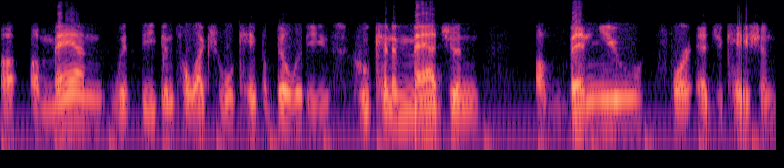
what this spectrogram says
a, a man with the intellectual capabilities who can imagine a venue for education,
